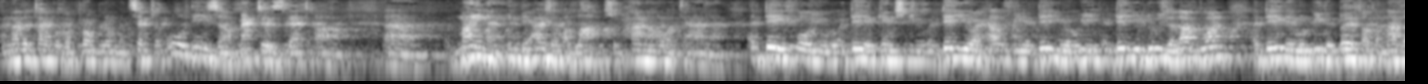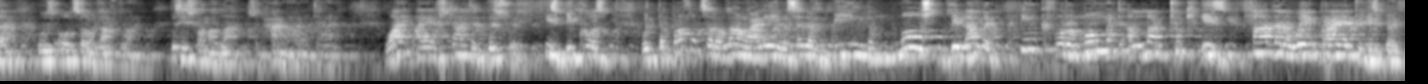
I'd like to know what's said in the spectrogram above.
another type of a problem, etc. All these are matters that are uh, minor in the eyes of Allah subhanahu wa ta'ala. A day for you, a day against you, a day you are healthy, a day you are weak, a day you lose a loved one, a day there will be the birth of another who's also a loved one. This is from Allah subhanahu wa ta'ala. Why I have started this way is because with the Prophet ﷺ being the most beloved, think for a moment Allah took his father away prior to his birth.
